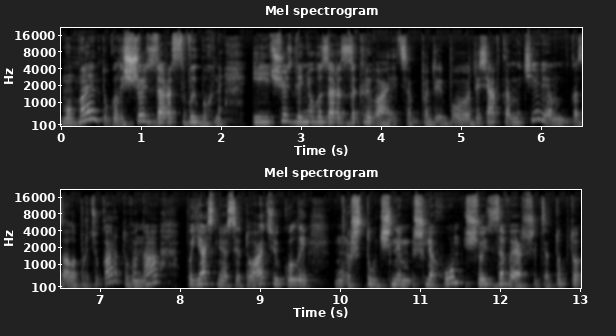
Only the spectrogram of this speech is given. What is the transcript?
моменту, коли щось зараз вибухне, і щось для нього зараз закривається. По, десятка мечів, я вам казала про цю карту, вона пояснює ситуацію, коли штучним шляхом щось завершиться. Тобто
